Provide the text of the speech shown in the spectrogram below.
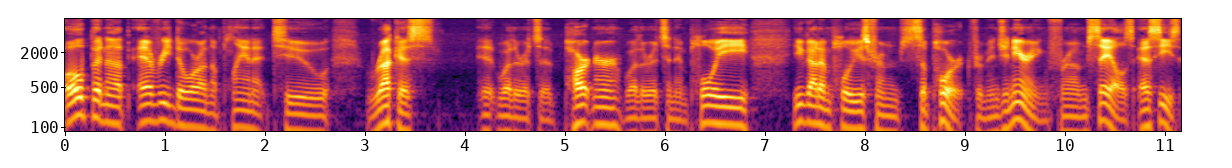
open up every door on the planet to ruckus it, whether it's a partner whether it's an employee. You've got employees from support from engineering from sales ses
